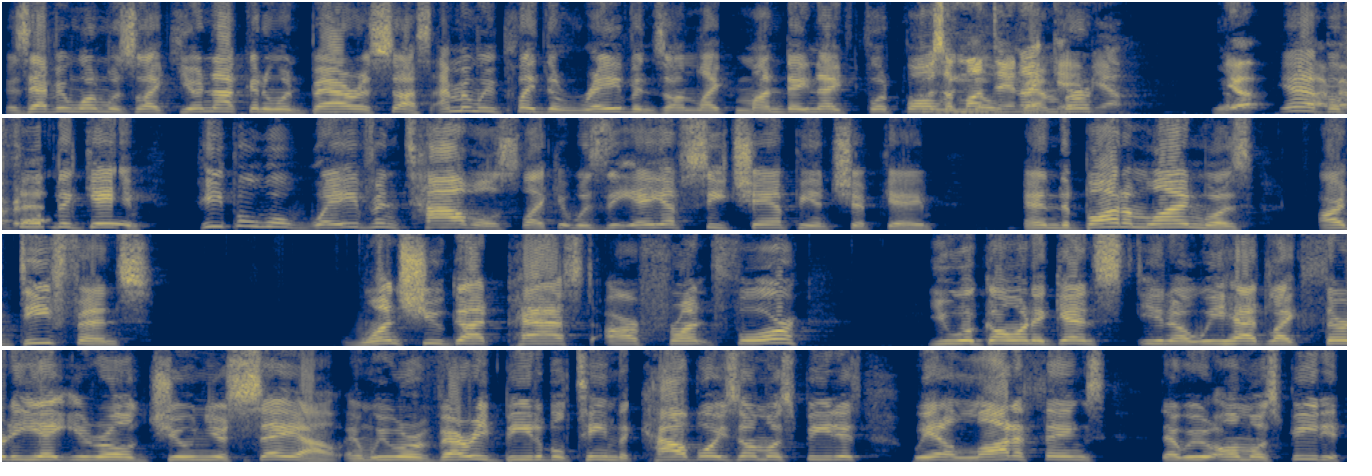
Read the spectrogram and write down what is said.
because everyone was like, "You're not going to embarrass us." I remember we played the Ravens on like Monday Night Football it was in a Monday November. Night game, yeah, yep. yeah. before the game, people were waving towels like it was the AFC Championship game, and the bottom line was our defense. Once you got past our front four, you were going against, you know, we had like 38 year old Junior Seau, and we were a very beatable team. The Cowboys almost beat us. We had a lot of things that we were almost beat.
